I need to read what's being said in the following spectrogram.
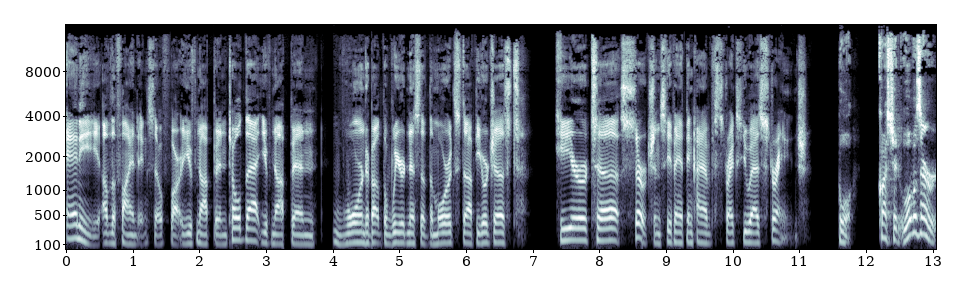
any of the findings so far. You've not been told that. You've not been warned about the weirdness of the morgue stuff. You're just here to search and see if anything kind of strikes you as strange. Cool. Question What was our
